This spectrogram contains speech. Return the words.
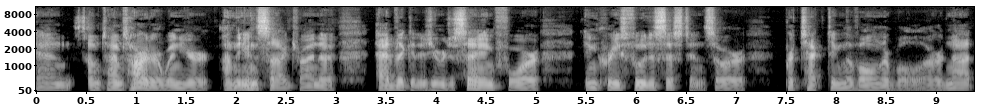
and sometimes harder when you're on the inside trying to advocate, as you were just saying, for increased food assistance or protecting the vulnerable or not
